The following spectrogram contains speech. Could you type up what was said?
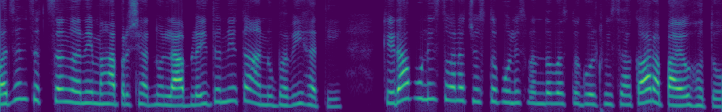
ભજન સત્સંગ અને મહાપ્રસાદનો લાભ લઈ ધન્યતા અનુભવી હતી. ખેડા પોલીસ દ્વારા ચુસ્ત પોલીસ બંદોબસ્ત ગોઠવી સહકાર અપાયો હતો.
